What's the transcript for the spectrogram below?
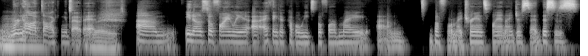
Mm-hmm. We're not talking about it. Right. Um, you know, so finally, I, I think a couple weeks before my um, before my transplant, I just said, "This is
